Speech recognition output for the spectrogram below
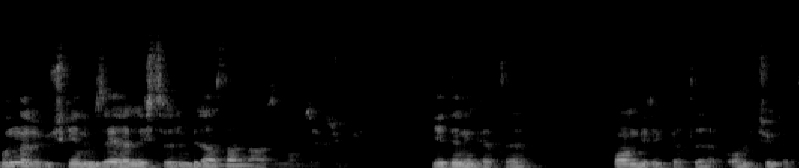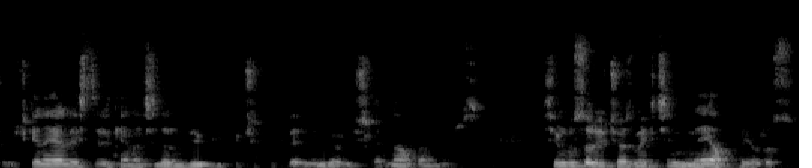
Bunları üçgenimize yerleştirelim. Birazdan lazım olacak çünkü. 7'nin katı, 11'in katı, 13'ün katı. Üçgene yerleştirirken açıların büyüklük küçüklüklerinin görünüşlerine aldanmıyoruz. Şimdi bu soruyu çözmek için ne yapmıyoruz?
